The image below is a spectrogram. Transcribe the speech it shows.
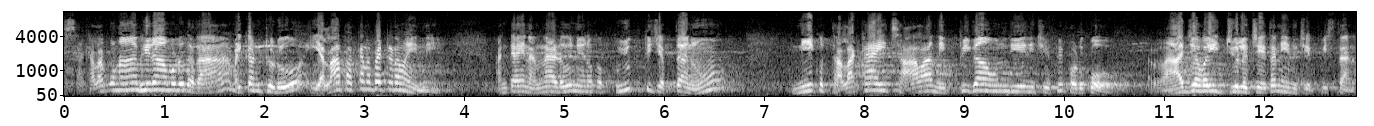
సకల గుణాభిరాముడు కదా వైకంఠుడు ఎలా పక్కన పెట్టడం ఆయన్ని? అంటే ఆయన అన్నాడు నేను ఒక కుయుక్తి చెప్తాను. నీకు తలకాయ చాలా నొప్పిగా ఉంది అని చెప్పి పడుకో. రాజవైద్యుల చేత నేను చెప్పిస్తాను.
